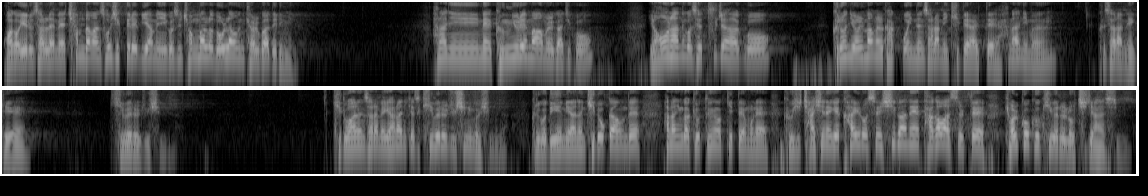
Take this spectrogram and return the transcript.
과거 예루살렘의 참담한 소식들에 비하면 이것은 정말로 놀라운 결과들입니다. 하나님의 극률의 마음을 가지고 영원한 것에 투자하고 그런 열망을 갖고 있는 사람이 기대할 때 하나님은 그 사람에게 기회를 주십니다. 기도하는 사람에게 하나님께서 기회를 주시는 것입니다. 그리고 느헤미야는 기도 가운데 하나님과 교통했기 때문에 그것이 자신에게 카이로스의 시간에 다가왔을 때 결코 그 기회를 놓치지 않았습니다.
